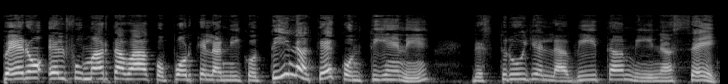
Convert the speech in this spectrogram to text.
pero el fumar tabaco, porque la nicotina que contiene destruye la vitamina C.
